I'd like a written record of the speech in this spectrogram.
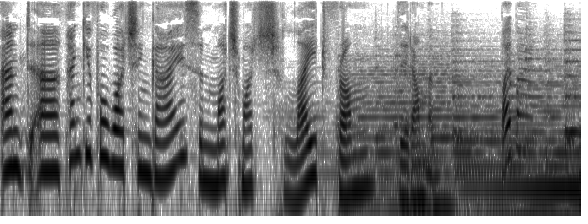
And uh, thank you for watching, guys, and much, much light from Drammen. Bye bye.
